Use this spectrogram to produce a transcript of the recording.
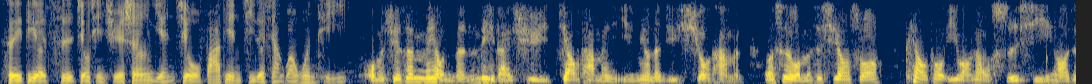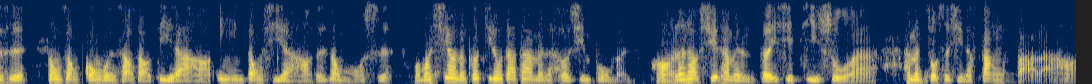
所以第二次就请学生研究发电机的相关问题。我们学生没有能力来去教他们，也没有能力去修他们，而是我们是希望说跳脱以往那种实习哈，就是送送公文、扫扫地啦哈、印印东西啊哈的这种模式，我们希望能够进入到他们的核心部门哦，然后学他们的一些技术啊。他们做事情的方法啦哈。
